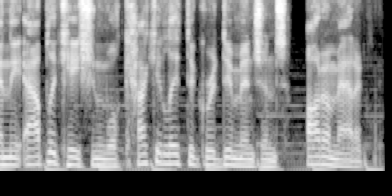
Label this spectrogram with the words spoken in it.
and the application will calculate the grid dimensions automatically.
